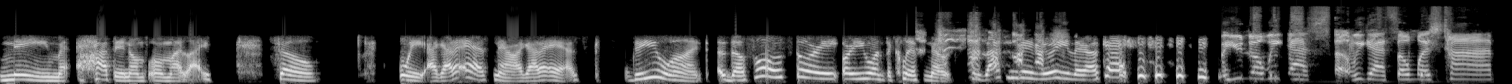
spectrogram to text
name happen on, on my life? So, wait, I gotta ask now. I gotta ask. Do you want the full story or you want the cliff notes? Because I can give you either. Okay. but you know we got uh, we got so much time,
